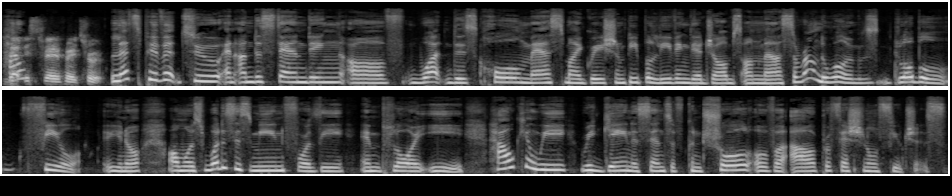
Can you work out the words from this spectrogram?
How, that is very, very true. Let's pivot to an understanding of what this whole mass migration, people leaving their jobs en masse around the world, this global feel you know, almost what does this mean for the employee? How can we regain a sense of control over our professional futures?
